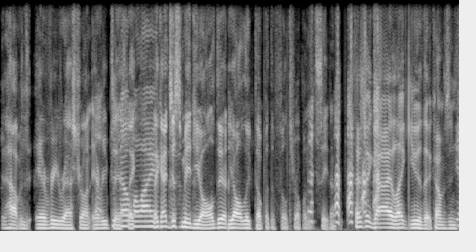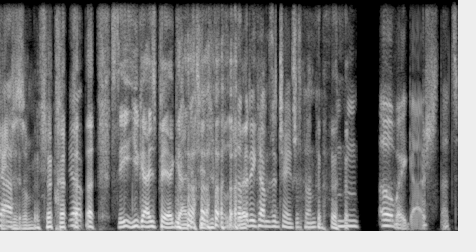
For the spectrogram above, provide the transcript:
It happens every restaurant, every place. Like, like I just made you all do it. Y'all looked up at the filter up on the seat. There's a guy like you that comes and Yeah. changes them. Yep. See, you guys pay a guy to change your filters, right? Somebody comes and changes them. hmm Oh my gosh, that's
